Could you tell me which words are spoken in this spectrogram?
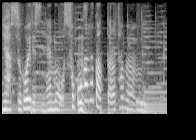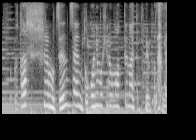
いやすごいですね。もうそこがなかったら多分、うん。私も全然どこにも広まってないと思いますね。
